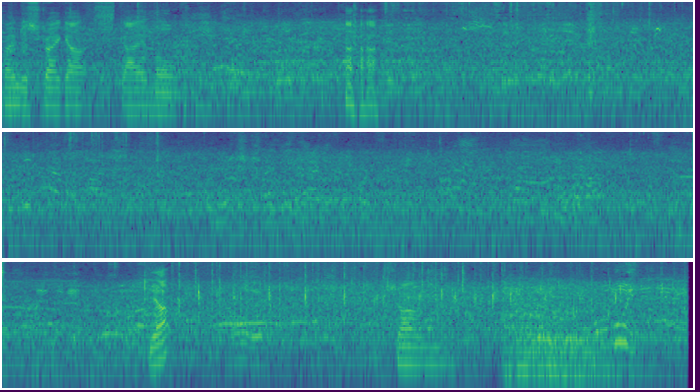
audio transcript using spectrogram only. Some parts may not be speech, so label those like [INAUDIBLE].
Trying to strike out Skybolt. [LAUGHS] yep. Sean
